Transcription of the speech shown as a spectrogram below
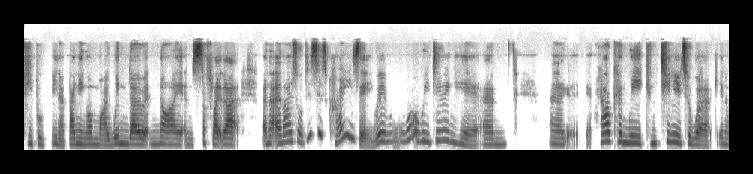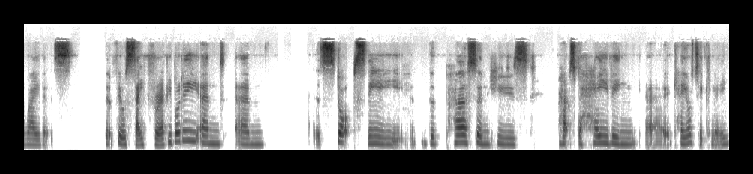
people, you know, banging on my window at night and stuff like that. And, and I thought, this is crazy. We're, what are we doing here? Um, uh, how can we continue to work in a way that's that feels safe for everybody and um, stops the the person who's perhaps behaving uh, chaotically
